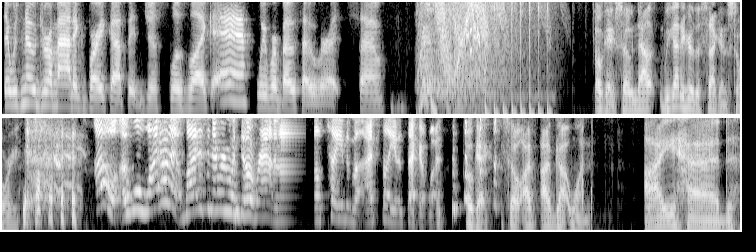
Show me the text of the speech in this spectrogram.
there was no dramatic breakup. It just was like, eh, we were both over it. So, Okay, so now we got to hear the second story. Oh uh, well, why don't it, why doesn't everyone go around and I'll, tell you the I'll tell you the second one. Okay, so I've I've got one. I had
